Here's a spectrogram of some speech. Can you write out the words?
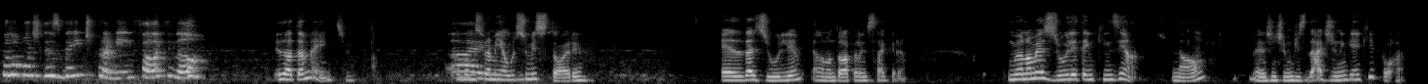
Pelo amor de Deus, mente pra mim. Fala que não. Exatamente. Então vamos pra minha última história. É da Júlia. Ela mandou lá pelo Instagram. O meu nome é Júlia e tenho 15 anos. Não, a gente não diz idade de ninguém aqui, porra.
